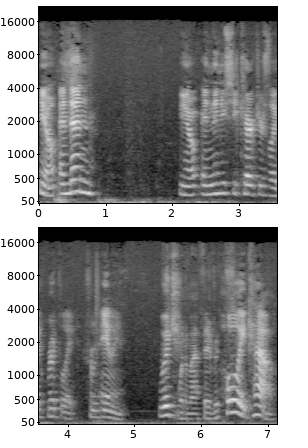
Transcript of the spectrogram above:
you know, and then, you know, and then you see characters like Ripley from Alien, which One of my favorites. holy cow,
